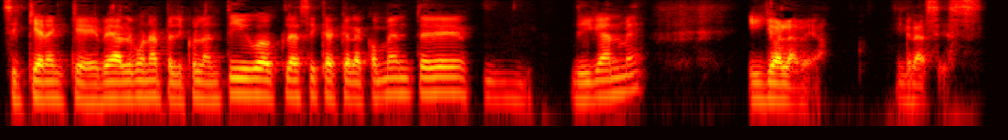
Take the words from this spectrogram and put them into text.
Si quieren que vea alguna película antigua o clásica que la comente, díganme y yo la veo. Gracias.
